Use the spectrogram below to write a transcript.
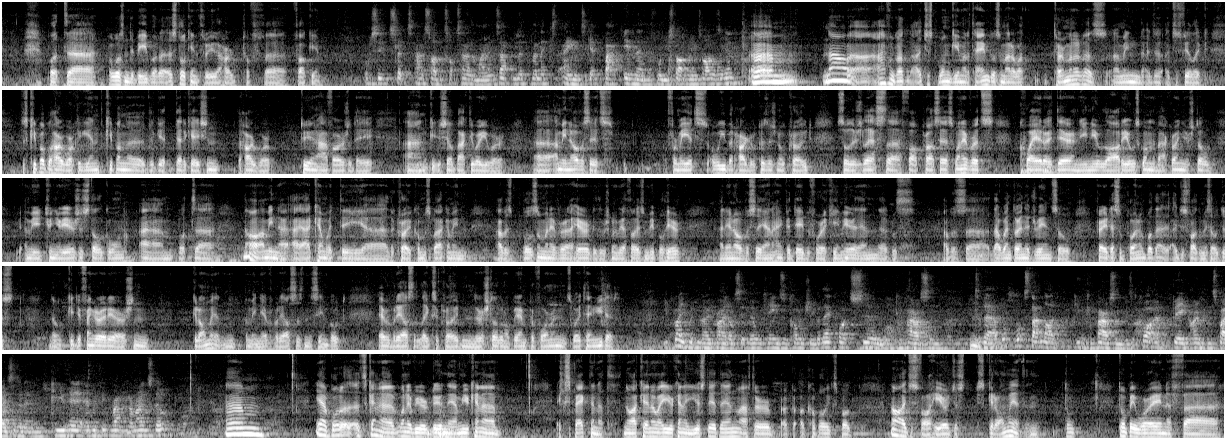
but uh, it wasn't to be. But it still came through a hard, tough uh, fought game. Obviously, slipped outside the top ten at the moment. Is that the next aim to get back in there before you start winning titles again? Um, no, I haven't got. I just one game at a time. Doesn't matter what tournament it is. I mean, I just, I just feel like just keep up the hard work again. Keep on the the dedication, the hard work, two and a half hours a day, and get yourself back to where you were. Uh, I mean, obviously, it's for me it's a wee bit harder because there's no crowd, so there's less uh, thought process. Whenever it's quiet out there and you know the audio is going in the background, you're still I mean, between your ears is still going. Um, but uh, no, I mean, I, I can't wait the uh, the crowd comes back. I mean, I was buzzing whenever I heard that there was going to be a thousand people here, and then obviously, and I think the day before I came here, then that was, I was uh, that went down the drain. So very disappointed. But I, just thought to myself, just know, get your finger out of your arse and get on with it. And I mean, everybody else is in the same boat. Everybody else that likes a crowd and they're still going up there and performing. It's about time you did. You played with no crowd, obviously at Milton Keynes and Coventry, but they're quite small in comparison mm. to there. What, what's that like in comparison? Because it's quite a big open space, isn't it? And can you hear everything rattling around still? Um, yeah, but it's kind of whenever you're doing them, you're kind of expecting it. No, I kind of way you're kind of used to it then after a, a couple of weeks. But no, I just thought here, just just get on with it and don't don't be worrying if uh,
